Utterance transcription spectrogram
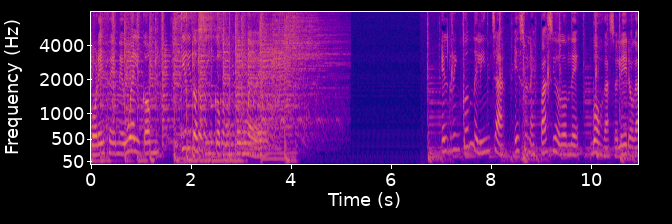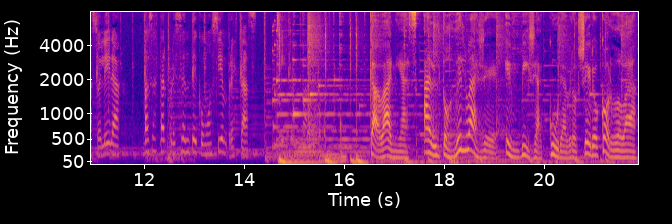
por FM Welcome 105.9. El Rincón del Hincha es un espacio donde vos, gasolero, gasolera, vas a estar presente como siempre estás. Cabañas Altos del Valle, en Villa Cura Brollero, Córdoba.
